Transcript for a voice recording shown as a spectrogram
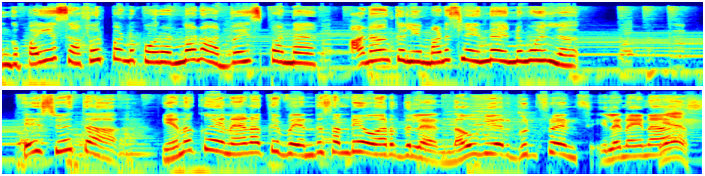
உங்க பையன் சஃபர் பண்ண போறோம்னு தான் நான் அட்வைஸ் பண்ணேன். ஆனா அங்கிள் என் மனசுல எந்த எண்ணமும் இல்ல. ஏய் ஸ்வேதா எனக்கும் என் நைனாக்கும் இப்ப எந்த சண்டையும் வரதில்ல. Now we are good friends இல்ல நைனா எஸ்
